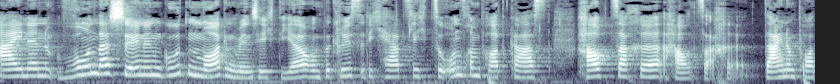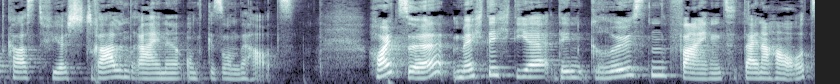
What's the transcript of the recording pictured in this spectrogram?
Einen wunderschönen guten Morgen wünsche ich dir und begrüße dich herzlich zu unserem Podcast Hauptsache Hautsache, deinem Podcast für strahlend reine und gesunde Haut. Heute möchte ich dir den größten Feind deiner Haut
